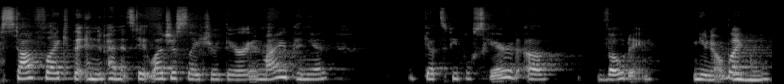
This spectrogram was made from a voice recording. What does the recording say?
stuff like the independent state legislature theory in my opinion gets people scared of voting you know like Mhm.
